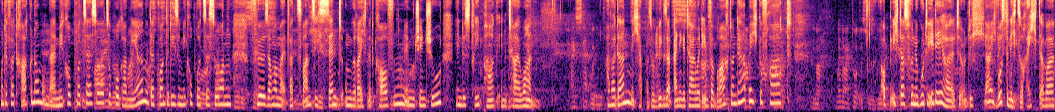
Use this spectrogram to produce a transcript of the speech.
unter Vertrag genommen, um einen Mikroprozessor zu programmieren. Und er konnte diese Mikroprozessoren für, sagen wir mal, etwa 20 Cent umgerechnet kaufen im Jinshu Industriepark in Taiwan. Aber dann, ich habe also wie gesagt einige Tage mit ihm verbracht und er hat mich gefragt, ob ich das für eine gute Idee halte. Und ich, ja, ich wusste nicht so recht, aber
